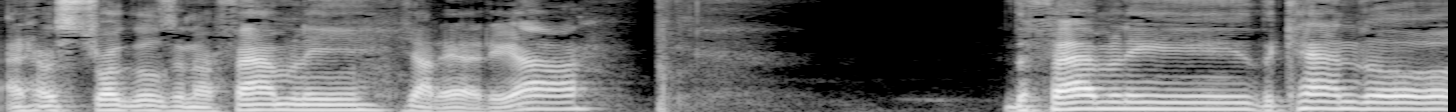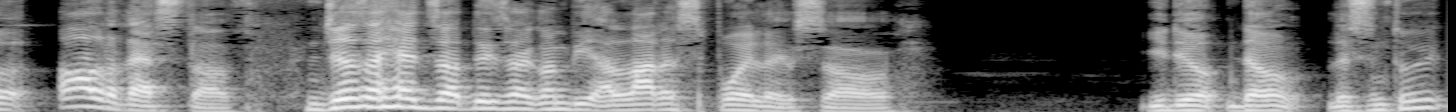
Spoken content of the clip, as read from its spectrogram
and her struggles in her family, yada yada yada. The family, the candle, all of that stuff. Just a heads up, these are gonna be a lot of spoilers, so you don't don't listen to it.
